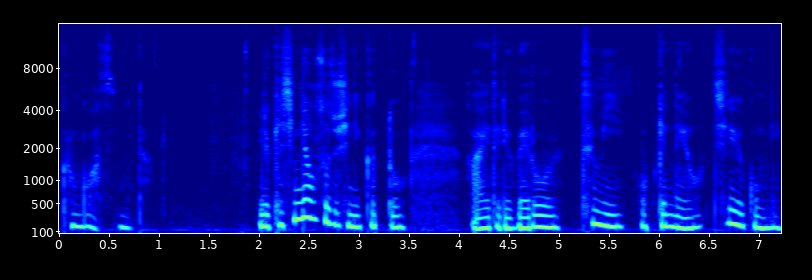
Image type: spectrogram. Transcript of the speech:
그런 것 같습니다. 이렇게 신경 써주시니까 또 아이들이 외로울 틈이 없겠네요. 7260님.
